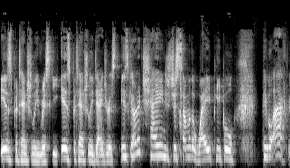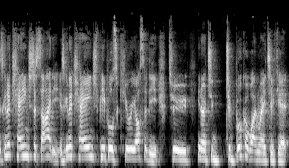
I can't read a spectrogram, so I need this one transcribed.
is potentially risky, is potentially dangerous, is going to change just some of the way people people act. It's going to change society. It's going to change people's curiosity to you know to to book a one way ticket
